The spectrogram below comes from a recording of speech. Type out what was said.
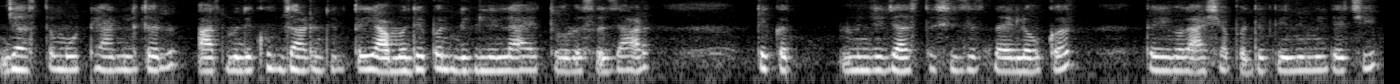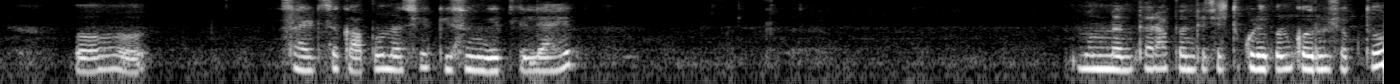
जास्त मोठे आणले तर आतमध्ये खूप जाड निघतं. तर यामध्ये पण निघलेलं आहे थोडंसं जाड ते कत म्हणजे जास्त शिजत नाही लवकर. तर हे बघा अशा पद्धतीने मी त्याची साईडचं कापून असे किसून घेतलेले आहेत. मग नंतर आपण त्याचे तुकडे पण करू शकतो.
